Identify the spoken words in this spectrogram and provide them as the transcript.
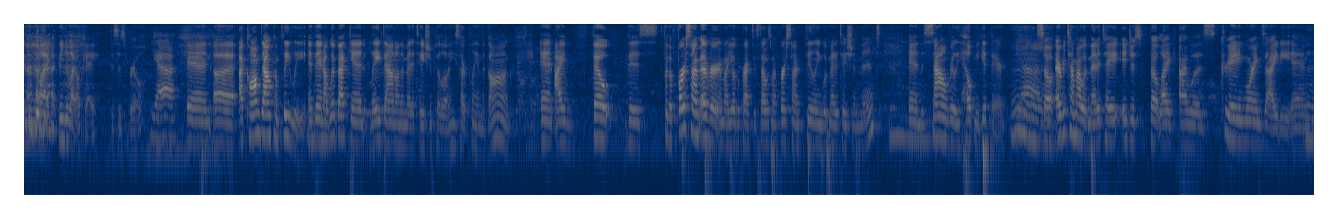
and then they're like, then you're like, okay, this is real. Yeah. And uh, I calmed down completely, and then I went back in, laid down on the meditation pillow, and he started playing the gong, and I felt this for the first time ever in my yoga practice, that was my first time feeling what meditation meant. Mm. And the sound really helped me get there. Yeah. So every time I would meditate, it just felt like I was creating more anxiety and mm.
